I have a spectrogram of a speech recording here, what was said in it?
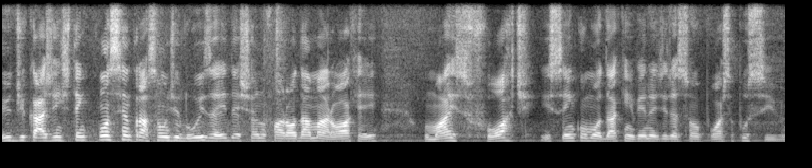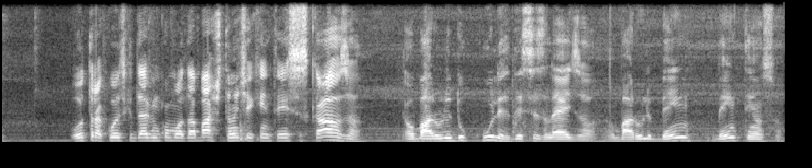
E de cá a gente tem concentração de luz aí, deixando o farol da Amarok aí o mais forte e sem incomodar quem vem na direção oposta possível. Outra coisa que deve incomodar bastante aí quem tem esses carros, ó, é o barulho do cooler desses LEDs, ó. É um barulho bem, bem intenso.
